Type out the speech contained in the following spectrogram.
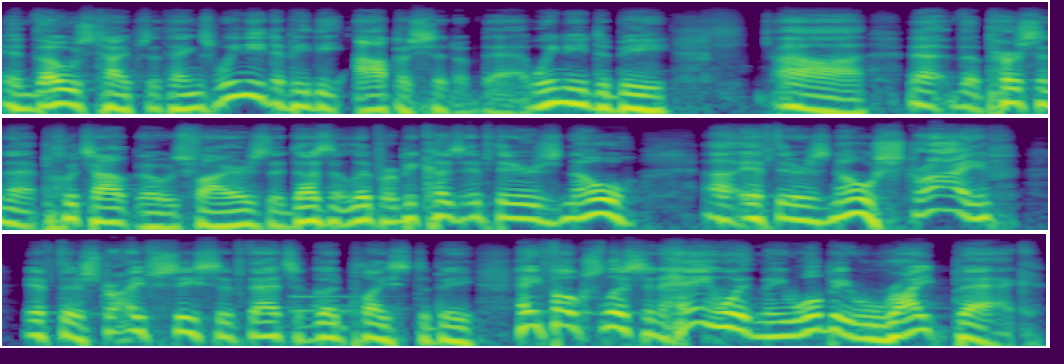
and those types of things. We need to be the opposite of that. We need to be uh, the person that puts out those fires that doesn't live for. Because if there's no uh, if there's no strife, if the strife ceases, if that's a good place to be. Hey, folks, listen, hang with me. We'll be right back.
